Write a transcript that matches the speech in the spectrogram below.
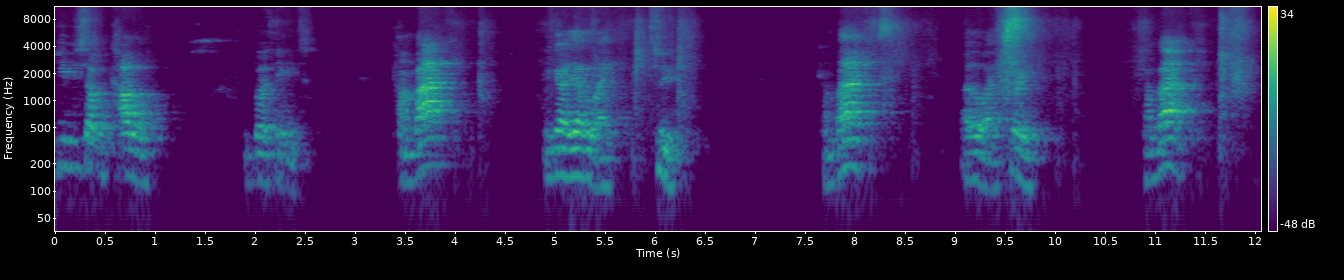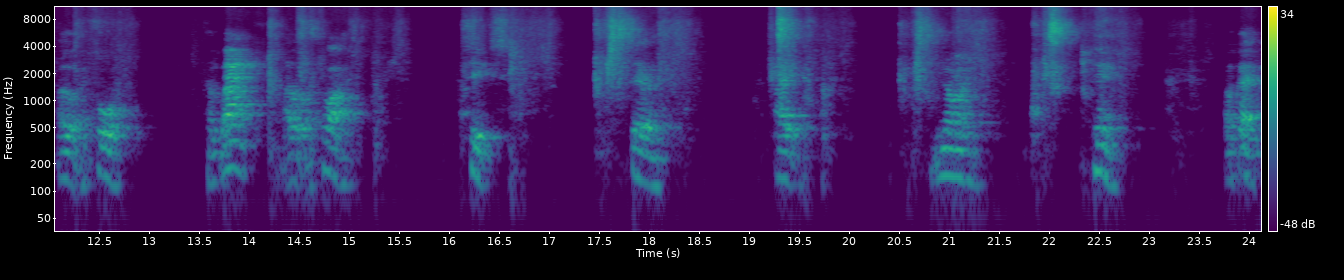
Give yourself a cuddle both ends. Come back and go the other way. Two. Come back. Other way. Three. Come back. Other way. Four. Come back. Other way. Five. Six. Seven. Eight. Nine. Ten. Okay.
